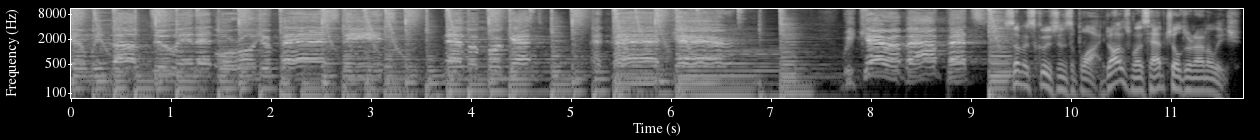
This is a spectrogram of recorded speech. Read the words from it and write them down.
and we love doing it for all your pets' needs. Never forget, at Pet Kare, we care about pets. Some exclusions apply. Dogs must have children on a leash.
